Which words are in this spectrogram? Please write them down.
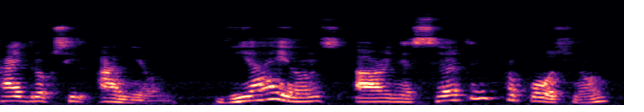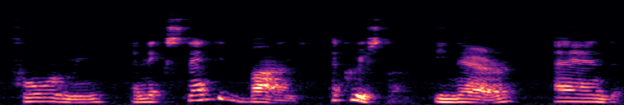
hydroxyl anion. The ions are in a certain proportion forming an extended band, a crystal. In air and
